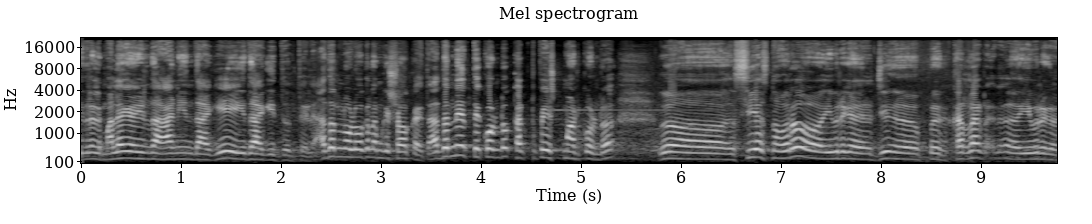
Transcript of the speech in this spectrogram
ಇದರಲ್ಲಿ ಮಳೆಯಿಂದ ಹಾನಿಯಿಂದಾಗಿ ಇದಾಗಿದ್ದು ಅಂತೇಳಿ. ಅದನ್ನು ನೋಡುವಾಗ ನಮಗೆ ಶಾಕ್ ಆಯಿತು. ಅದನ್ನೇ ತಗೊಂಡು ಕಟ್ ಪೇಸ್ಟ್ ಮಾಡಿಕೊಂಡು ಸಿ ಎಸ್ನವರು ಇವರಿಗೆ ಜಿ ಕರ್ನಾಟಕ ಇವರಿಗೆ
